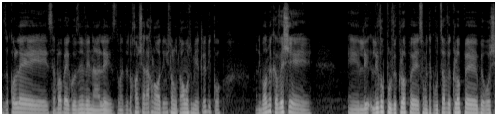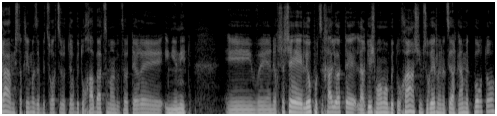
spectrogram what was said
אז הכל אה, סבבה אגוזים ונעלה. זאת אומרת, זה נכון שאנחנו האוהדים שלנו טראומות מאתלטיקו. אני מאוד מקווה ש... אה, לי- ליברפול וקלופ, אה, זאת אומרת, הקבוצה וקלופ אה, בראשם, מסתכלים על זה בצורה קצת יותר בטוחה בעצמם וקצת יותר עניינית. ואני חושב שליברפול צריכה להיות, להרגיש מאוד מאוד בטוחה, שהיא מסוגלת לנצח גם את פורטו,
